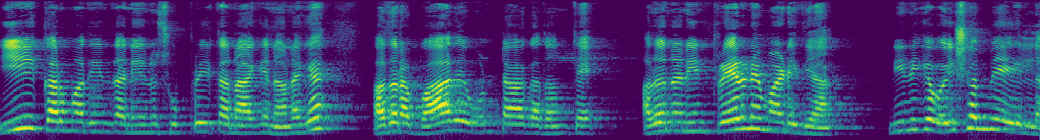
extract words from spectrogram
ಈ ಕರ್ಮದಿಂದ ನೀನು ಸುಪ್ರೀತನಾಗಿ ನನಗೆ ಅದರ ಬಾಧೆ ಉಂಟಾಗದಂತೆ. ಅದನ್ನು ನೀನು ಪ್ರೇರಣೆ ಮಾಡಿದ್ಯಾ? ನಿನಗೆ ವೈಷಮ್ಯ ಇಲ್ಲ.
